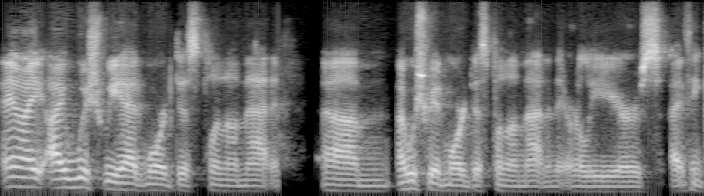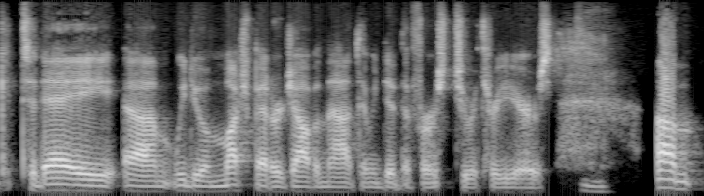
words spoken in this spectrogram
and I, I wish we had more discipline on that. Um, I wish we had more discipline on that in the early years. I think today um, we do a much better job on that than we did the first two or three years. Mm. Um,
